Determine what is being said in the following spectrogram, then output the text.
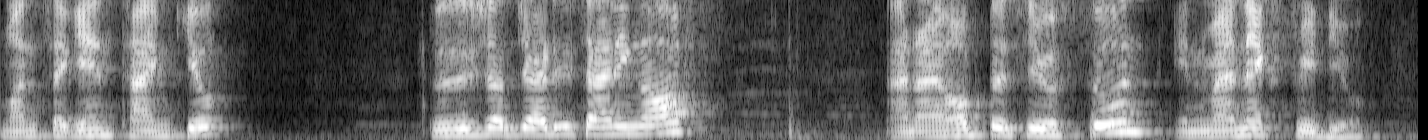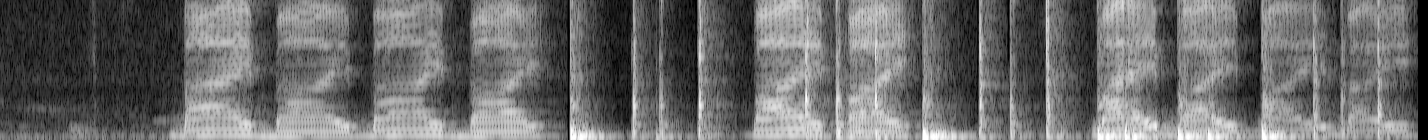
once again, thank you. This is Rishabh Chatterjee signing off and I hope to see you soon in my next video. Bye bye bye bye. Bye bye. Bye bye bye bye.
